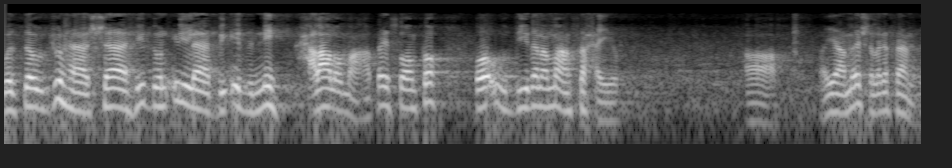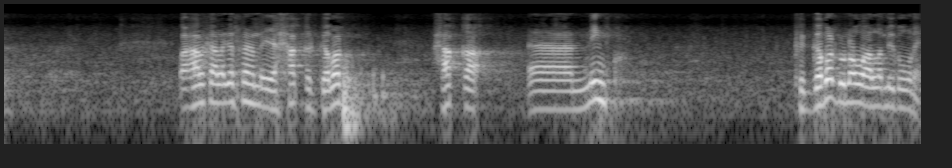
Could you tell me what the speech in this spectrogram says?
Wazawjuha shaahidun ilaa biidnih xalaalo maaha hadday soonto oo uu diidana ma ansaxayo. Ayaa meesha laga fahmaya. Waxaa halkaa laga fahmaya xaqa gabadhu xaqa ninku. Ka gabadhuna waa lamidune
